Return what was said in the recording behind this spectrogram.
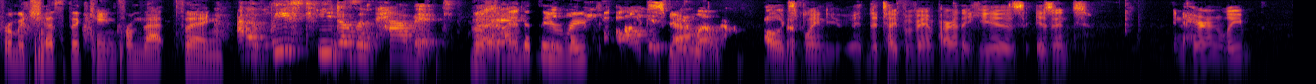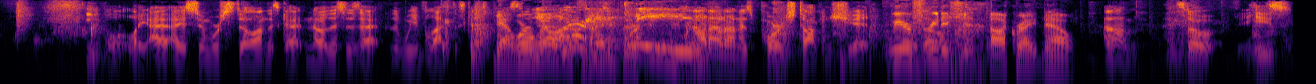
from a chest that came from that thing. At least he doesn't have it. The I- fact that they rate, I'll, Find ex- yeah. I'll explain to you. The type of vampire that he is isn't inherently evil. Like I, I assume we're still on this guy. No, this is at we've left this guy's. yeah, we're Yeah, well we're in a outside. the- We're not out on his porch talking shit. We are free to shit talk right now. Um, so he's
